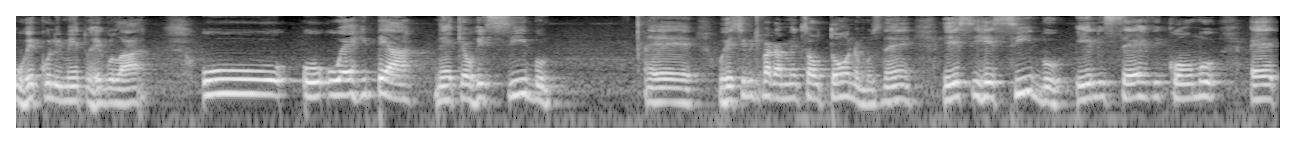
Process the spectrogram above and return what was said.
o recolhimento regular, o, o, o RPA, né, que é o recibo é, o recibo de pagamentos autônomos, né? Esse recibo ele serve como é,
